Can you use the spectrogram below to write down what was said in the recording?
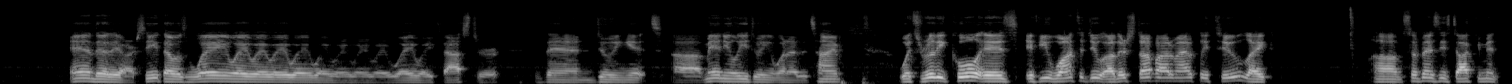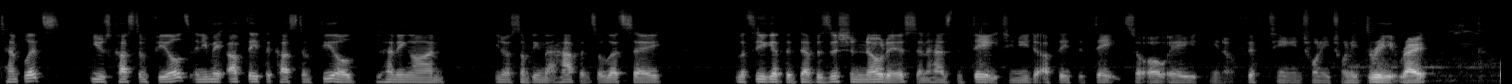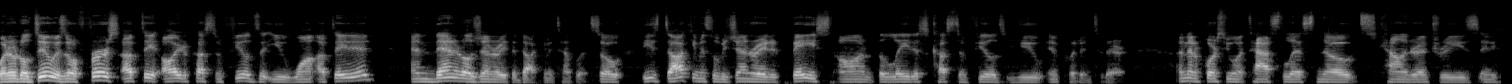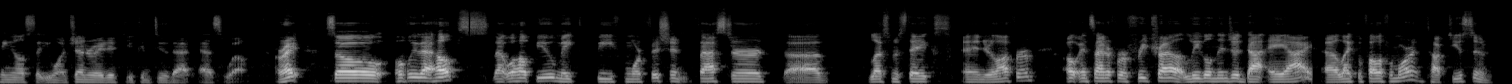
And there they are. See, that was way, way, way, way, way, way, way, way, way, way, way faster than doing it uh, manually, doing it one at a time. What's really cool is if you want to do other stuff automatically too, like um, sometimes these document templates use custom fields and you may update the custom field depending on you know something that happens. So let's say let's say you get the deposition notice and it has the date you need to update the date. So 08 you know 15 2023 right? What it'll do is it'll first update all your custom fields that you want updated and then it'll generate the document template. So these documents will be generated based on the latest custom fields you input into there. And then, of course, you want task lists, notes, calendar entries, anything else that you want generated, you can do that as well. All right. So hopefully that helps. That will help you make be more efficient, faster, uh, less mistakes in your law firm. Oh, and sign up for a free trial at legalninja.ai. Uh, like and follow for more. Talk to you soon.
